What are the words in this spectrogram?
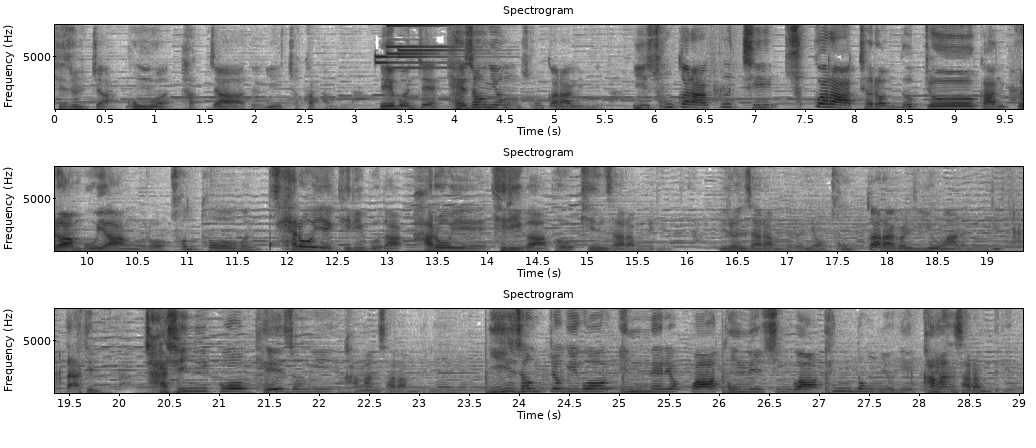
기술자, 공무원, 학자 등이 적합합니다. 네 번째, 개성형 손가락입니다. 이 손가락 끝이 숟가락처럼 넓적한 그러한 모양으로 손톱은 세로의 길이보다 가로의 길이가 더 긴 사람들입니다. 이런 사람들은요, 손가락을 이용하는 일이 딱입니다. 자신 있고 개성이 강한 사람들이에요. 이성적이고 인내력과 독립심과 행동력이 강한 사람들입니다.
